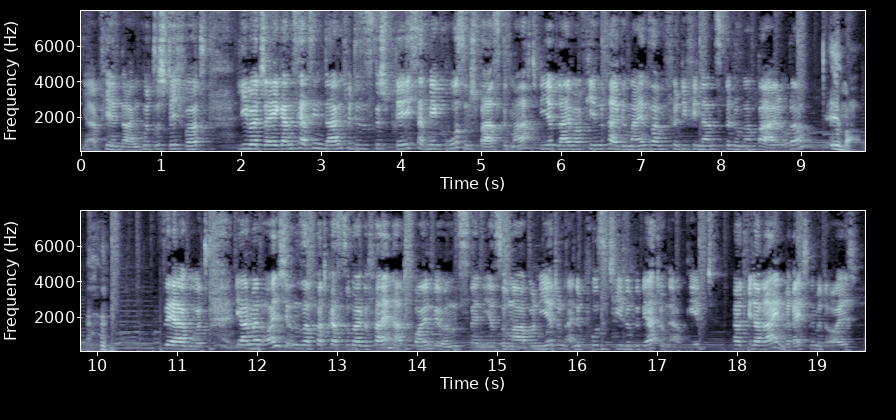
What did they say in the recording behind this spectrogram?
Ja, vielen Dank. Gutes Stichwort. Lieber Jay, ganz herzlichen Dank für dieses Gespräch. Es hat mir großen Spaß gemacht. Wir bleiben auf jeden Fall gemeinsam für die Finanzbildung am Ball, oder? Immer. Sehr gut. Ja, und wenn euch unser Podcast super gefallen hat, freuen wir uns, wenn ihr so mal abonniert und eine positive Bewertung abgebt. Hört wieder rein, wir rechnen mit euch.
